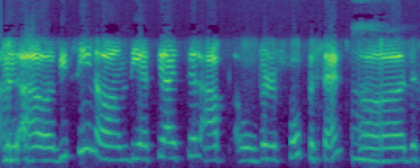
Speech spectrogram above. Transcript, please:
I mean, uh, we've seen um, the STI still up over four percent mm. uh, this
